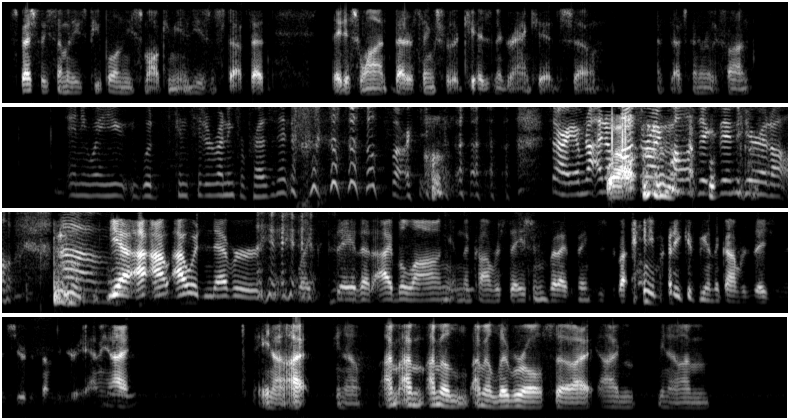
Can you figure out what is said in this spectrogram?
especially some of these people in these small communities and stuff that they just want better things for their kids and their grandkids. So that's been really fun. Anyway, you would consider running for president? Sorry, sorry, I'm not. I'm well, not throwing politics in here at all. Um, yeah, I, I would never like say that I belong in the conversation, but I think just about anybody could be in the conversation this year to some degree. I mean, I, you know, I, you know, I'm I'm I'm a I'm a liberal, so I I'm you know I'm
